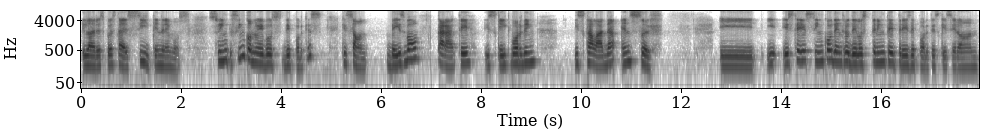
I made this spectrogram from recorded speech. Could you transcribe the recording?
E a resposta é sí, tendremos cinco nuevos deportes que son béisbol, karate, skateboarding, escalada y surf. Y, y este es cinco dentro de los 33 deportes que serán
